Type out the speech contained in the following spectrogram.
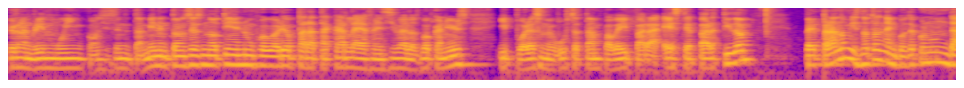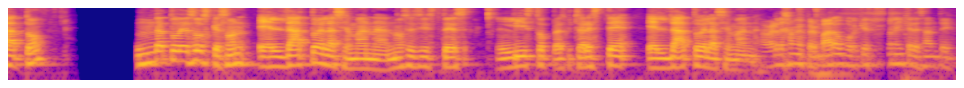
Jordan Reed muy inconsistente también, entonces no tienen un juego aéreo para atacar la defensiva de los Buccaneers y por eso me gusta Tampa Bay para este partido. Preparando mis notas me encontré con un dato, un dato de esos que son el dato de la semana. No sé si estés listo para escuchar este el dato de la semana. A ver, déjame preparo porque esto suena interesante.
